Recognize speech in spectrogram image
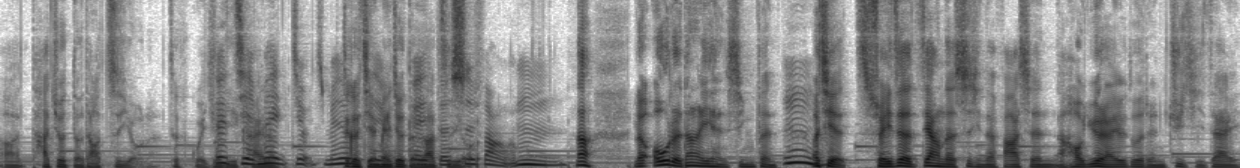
啊、她就得到自由了，这个鬼就离开了。姐妹就姐妹这个姐妹就得到自由了。释放了，嗯。那 The Older 当然也很兴奋，嗯，而且随着这样的事情的发生，然后越来越多的人聚集在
